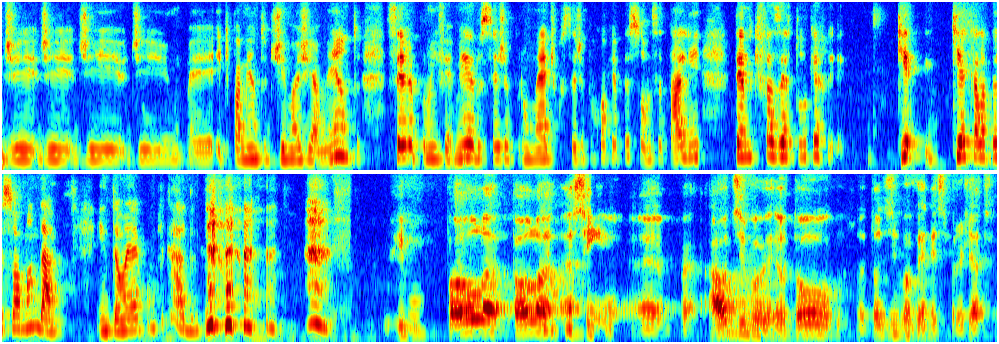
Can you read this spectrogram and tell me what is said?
de, de, de, de é, equipamento de imagiamento, seja para um enfermeiro, seja para um médico, seja para qualquer pessoa. Você está ali tendo que fazer tudo que, que, que aquela pessoa mandar. Então é complicado. E Paula, Paula, assim, é, ao desenvolver, eu tô, eu tô desenvolvendo esse projeto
